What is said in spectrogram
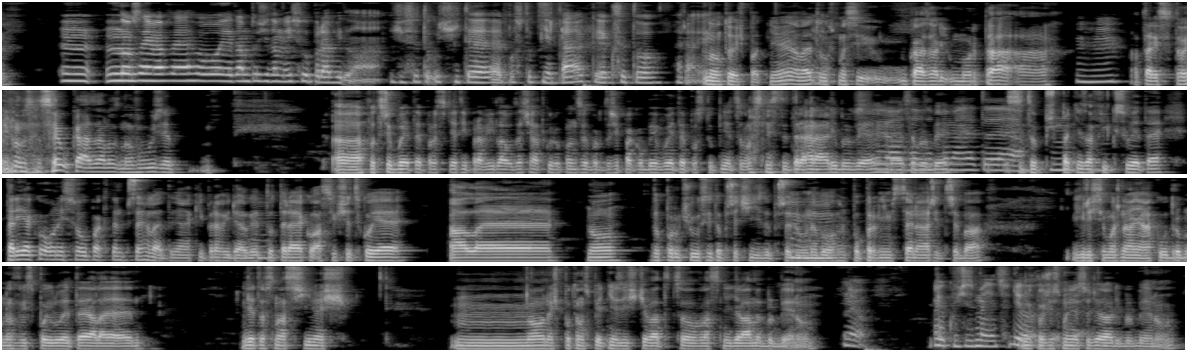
Mm, No zajímavého je tam to, že tam nejsou pravidla, že se to učíte postupně tak, jak se to hraje. No to je špatně, ale to Jo. už jsme si ukázali u Morta a Mhm. A tady se to jenom zase ukázalo znovu, že a potřebujete prostě ty pravidla od začátku do konce, protože pak objevujete postupně, co vlastně jste teda hráli blbě, Jo, hrajete to blbě, a- si to špatně Mhm. zafixujete. Tady jako oni jsou pak ten přehled nějaký pravidel, kde Mhm. to teda jako asi všecko je, ale no, doporučuji si to přečíst dopředu, Mhm. nebo po prvním scénáři třeba, i když si možná nějakou drobnost vyspojujete, ale je to snazší, než mm, no, než potom zpětně zjišťovat, co vlastně děláme blbě, no. Jo. Jako, že jsme něco dělali. Jako, že jsme něco dělali blbě, no.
